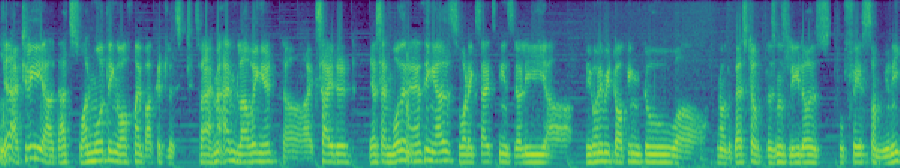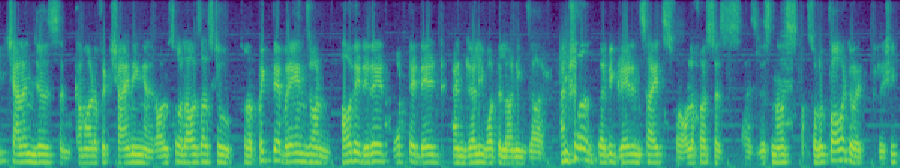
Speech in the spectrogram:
Yeah, actually, uh, that's one more thing off my bucket list. So I'm, I'm loving it, uh, excited. Yes, and more than anything else, what excites me is really uh, we're going to be talking to uh, you know the best of business leaders who face some unique challenges and come out of it shining. And it also allows us to sort of pick their brains on how they did it, what they did, and really what the learnings are. I'm sure there'll be great insights for all of us as, as listeners. So look forward to it, Rishi.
